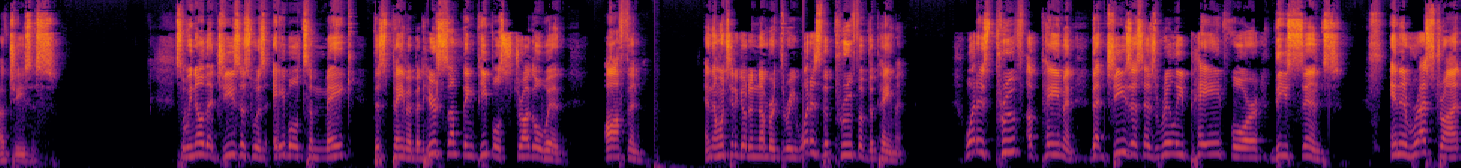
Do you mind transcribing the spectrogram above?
of Jesus. So we know that Jesus was able to make this payment, but here's something people struggle with often. And I want you to go to number three. What is the proof of the payment? What is proof of payment that Jesus has really paid for these sins? In a restaurant,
